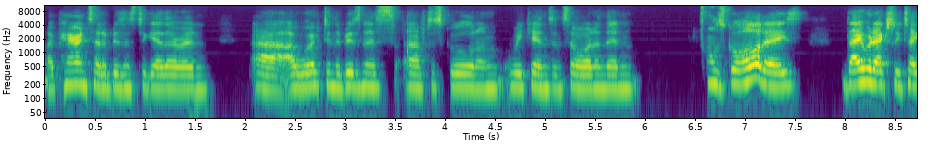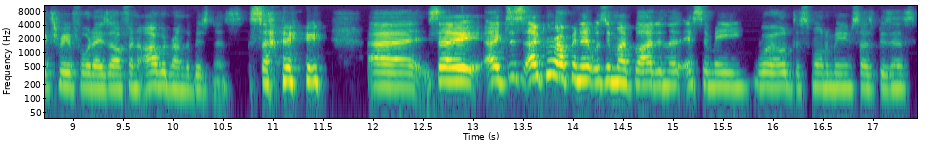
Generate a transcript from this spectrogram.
my parents had a business together and I worked in the business after school and on weekends and so on. And then on school holidays, they would actually take three or four days off and I would run the business. So, uh, so I just, I grew up it, it was in my blood in the SME world, the small to medium sized business.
